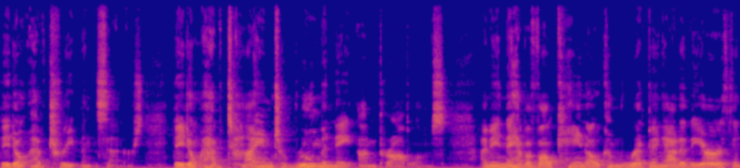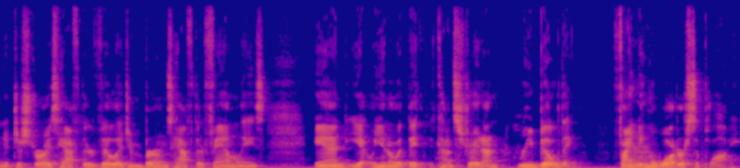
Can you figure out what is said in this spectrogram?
They don't have treatment centers. They don't have time to ruminate on problems. I mean, they have a volcano come ripping out of the earth and it destroys half their village and burns half their families. And yet, you know what they concentrate on? Rebuilding, finding a water supply,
